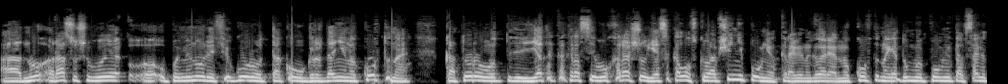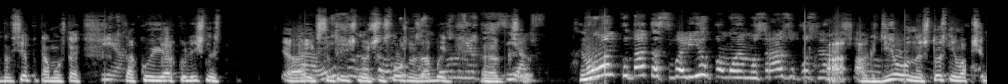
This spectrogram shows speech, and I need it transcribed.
А, ну, раз уж вы э, упомянули фигуру такого гражданина Кофтуна, которого вот я-то как раз его хорошо, я Соколовского вообще не помню, откровенно говоря, но Кофтуна, я думаю, помнят абсолютно все, потому что все. такую яркую личность да, эксцентрично очень сложно забыть. Но он куда-то свалил, по-моему, сразу после а, начала. А, а где он и что с ним вообще?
